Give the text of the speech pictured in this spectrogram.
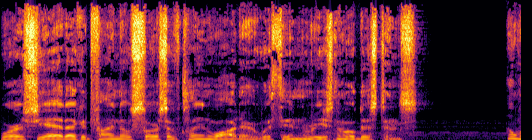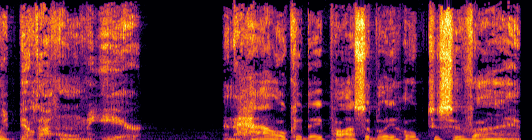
Worse yet, I could find no source of clean water within reasonable distance. Oh, Who would build a home here? And how could they possibly hope to survive?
